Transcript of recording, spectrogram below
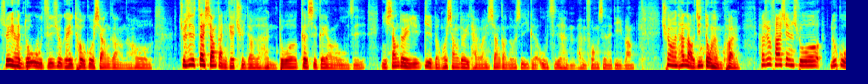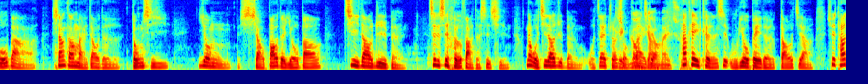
所以很多物资就可以透过香港，然后就是在香港你可以取到很多各式各样的物资。你相对于日本或相对于台湾，香港都是一个物资很很丰盛的地方。劝完他脑筋动很快，他就发现说，如果我把香港买到的东西用小包的邮包寄到日本。这个是合法的事情。那我寄到日本，我再转手卖掉，它可以可能是五六倍的高价。所以他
